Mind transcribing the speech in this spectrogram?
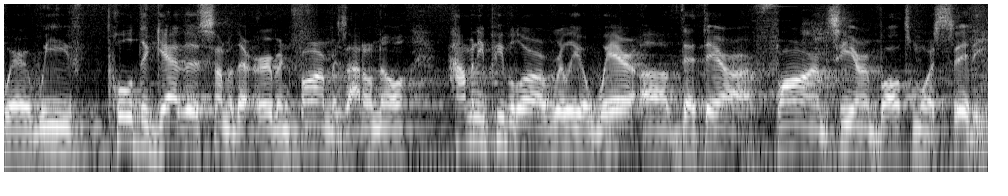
where we've pulled together some of the urban farmers. I don't know how many people are really aware of that there are farms here in Baltimore City.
